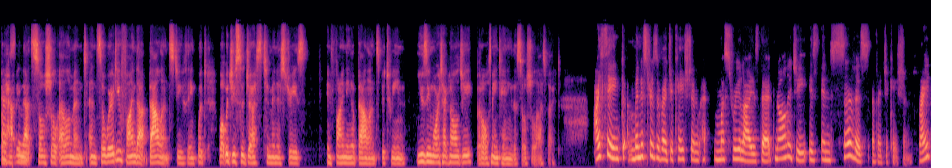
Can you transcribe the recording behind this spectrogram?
but Absolutely. having that social element and so where do you find that balance do you think what what would you suggest to ministries in finding a balance between using more technology but also maintaining the social aspect I think ministers of education must realize that technology is in service of education, right?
